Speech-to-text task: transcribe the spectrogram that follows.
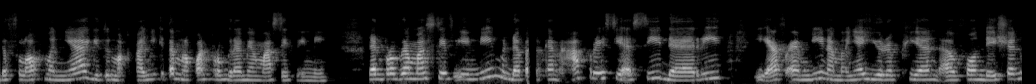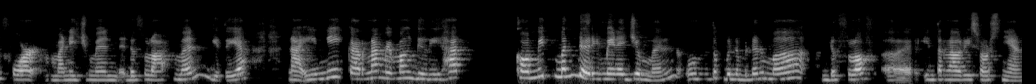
developmentnya gitu. Makanya kita melakukan program yang masif ini. Dan program masif ini mendapatkan apresiasi dari EFMD namanya European uh, Foundation for Management Development gitu ya. Nah ini karena memang dilihat komitmen dari manajemen untuk benar-benar mendevelop uh, internal resource-nya.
